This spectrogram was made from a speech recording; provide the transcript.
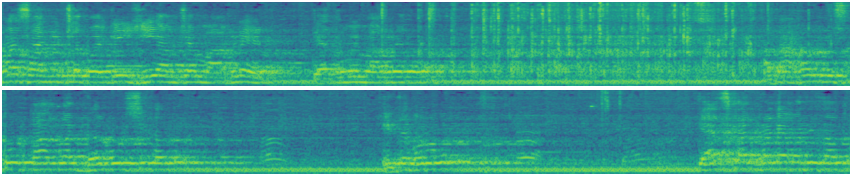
मला सांगितलं पाहिजे ही आमच्या मागण्या आहेत. त्या तुम्ही मागण्या करा. आता हा ऊसतोड कामगार दरवर्षी जातो इथे बरोबर? त्याच कारखान्यामध्ये जातो.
